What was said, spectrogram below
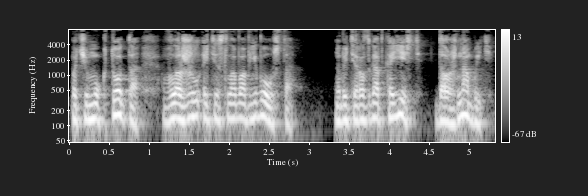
Почему кто-то вложил эти слова в его уста? Но ведь разгадка есть, должна быть.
